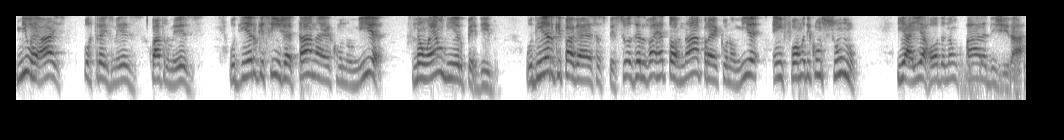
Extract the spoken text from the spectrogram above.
mil reais por três meses, quatro meses. O dinheiro que se injetar na economia não é um dinheiro perdido. O dinheiro que pagar essas pessoas, ele vai retornar para a economia em forma de consumo. E aí a roda não para de girar.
